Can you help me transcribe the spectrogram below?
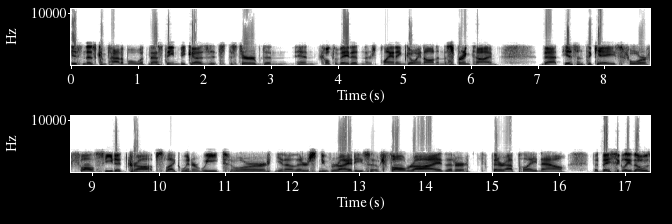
isn't as compatible with nesting because it's disturbed and, and cultivated, and there's planting going on in the springtime. That isn't the case for fall seeded crops like winter wheat, or you know, there's new varieties of fall rye that are that are at play now. But basically, those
